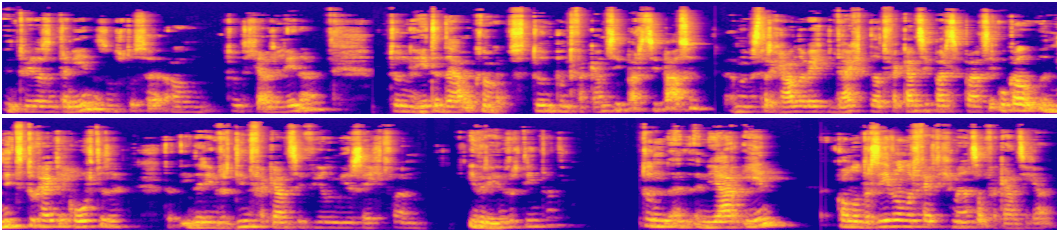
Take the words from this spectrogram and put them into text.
in 2001, dat is ondertussen al 20 jaar geleden, toen heette dat ook nog steunpunt vakantieparticipatie. En dan is er gaandeweg bedacht dat vakantieparticipatie ook al een niet toegankelijk woord is. Dat iedereen verdient vakantie veel meer zegt van iedereen verdient dat. Toen, in, jaar één, konden er 750 mensen op vakantie gaan.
